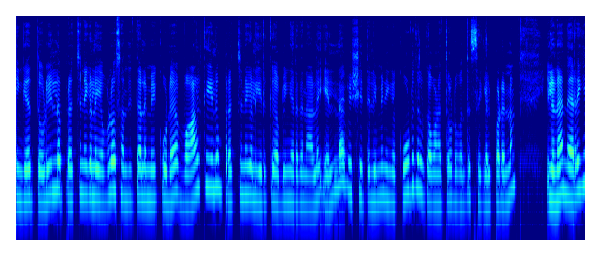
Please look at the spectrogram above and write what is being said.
நீங்கள் தொழிலில் பிரச்சனைகளை எவ்வளோ சந்தித்தாலுமே கூட வாழ்க்கையிலும் பிரச்சனை பிரச்சனைகள் இருக்குது அப்படிங்கிறதுனால எல்லா விஷயத்துலையுமே நீங்கள் கூடுதல் கவனத்தோடு வந்து செயல்படணும். இல்லைனா நிறைய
